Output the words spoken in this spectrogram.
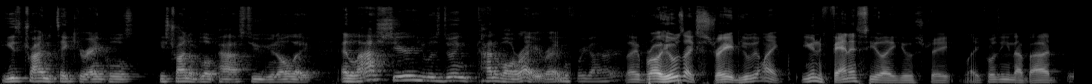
he's trying to take your ankles. He's trying to blow past you, you know. Like and last year he was doing kind of all right, right before he got hurt. Like, bro, he was like straight. He was like even fantasy, like he was straight. Like, wasn't even that bad. Yeah.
